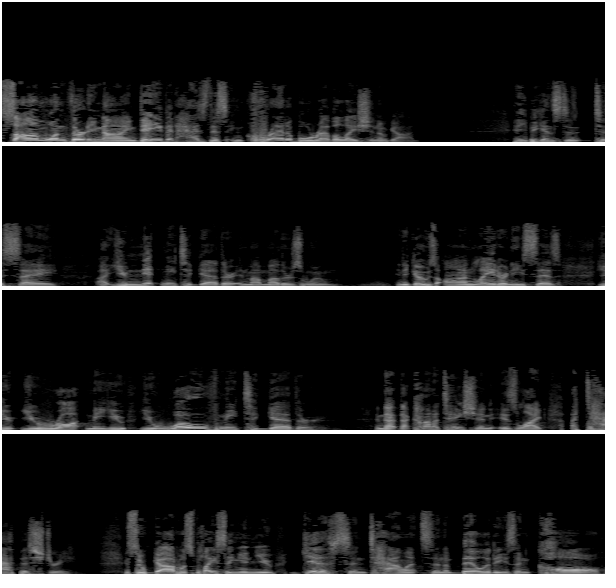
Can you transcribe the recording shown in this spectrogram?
Psalm 139, David has this incredible revelation of God. And he begins to, to say, uh, You knit me together in my mother's womb. And he goes on later and he says, You, you wrought me, you, you wove me together. And that, that connotation is like a tapestry. And so God was placing in you gifts and talents and abilities and call.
